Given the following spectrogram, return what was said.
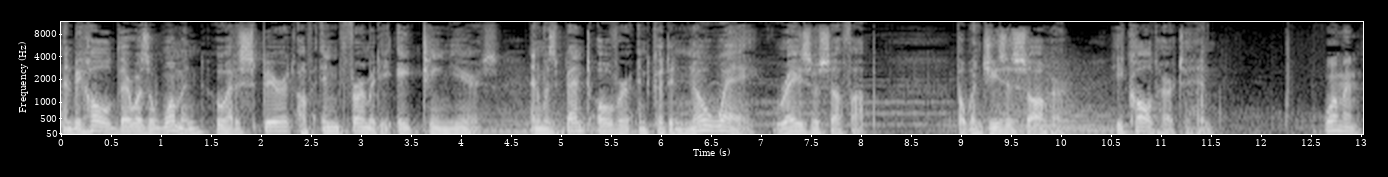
And behold, there was a woman who had a spirit of infirmity eighteen years, and was bent over and could in no way raise herself up. But when Jesus saw her, he called her to him. Woman,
